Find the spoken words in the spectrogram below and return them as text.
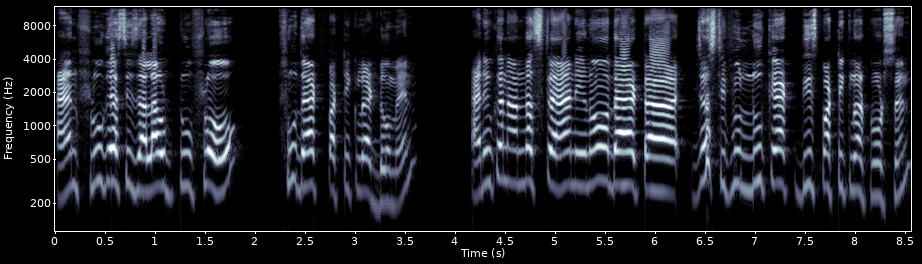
and flue gas is allowed to flow through that particular domain. And you can understand you know that uh, just if you look at this particular portion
